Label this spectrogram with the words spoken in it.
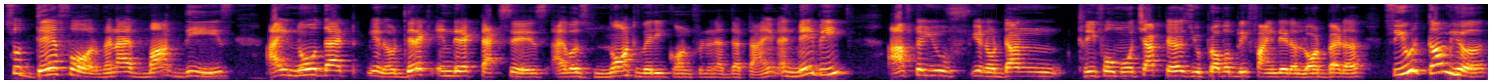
So therefore when i mark these I know that, you know, direct indirect taxes, I was not very confident at that time. And maybe after you've, you know, done three, four more chapters, you probably find it a lot better. So you will come here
